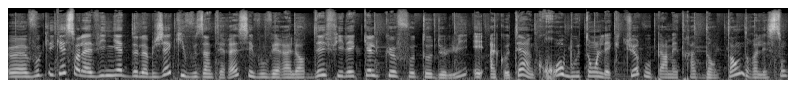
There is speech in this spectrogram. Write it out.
Euh, vous cliquez sur la vignette de l'objet qui vous intéresse et vous verrez alors défiler quelques photos de lui et à côté un gros bouton lecture vous permettra d'entendre les sons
